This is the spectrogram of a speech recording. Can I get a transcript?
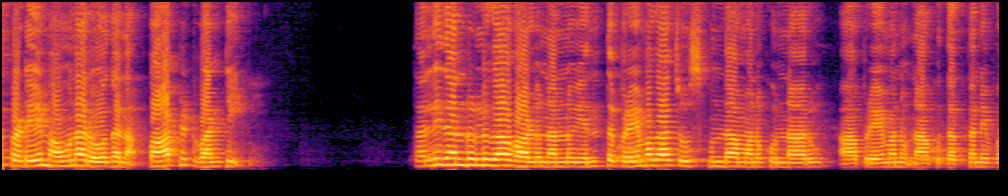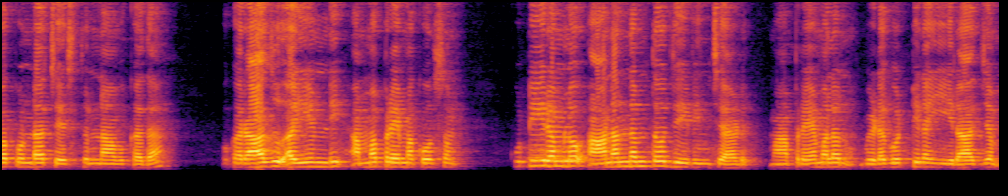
పడే మౌన రోదన పార్ట్ ట్వంటీ తల్లిదండ్రులుగా వాళ్ళు నన్ను ఎంత ప్రేమగా చూసుకుందామనుకున్నారు ఆ ప్రేమను నాకు దక్కనివ్వకుండా చేస్తున్నావు కదా. ఒక రాజు అయ్యుండి అమ్మ ప్రేమ కోసం కుటీరంలో ఆనందంతో జీవించాడు. మా ప్రేమలను విడగొట్టిన ఈ రాజ్యం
